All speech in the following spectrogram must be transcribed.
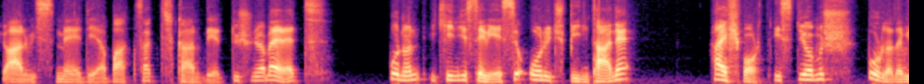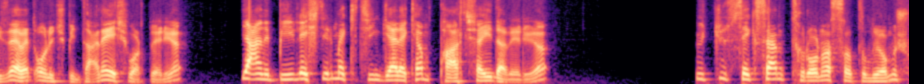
Jarvis M diye baksak çıkar diye düşünüyorum. Evet. Bunun ikinci seviyesi 13.000 tane hashboard istiyormuş. Burada da bize evet 13.000 tane hashboard veriyor. Yani birleştirmek için gereken parçayı da veriyor. 380 trona satılıyormuş.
